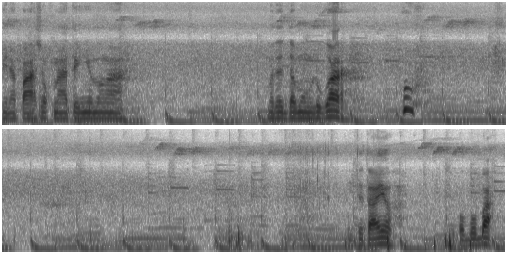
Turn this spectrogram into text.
Pinapasok natin yung mga madadamong lugar. Whew. Dito tayo. Pababa.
